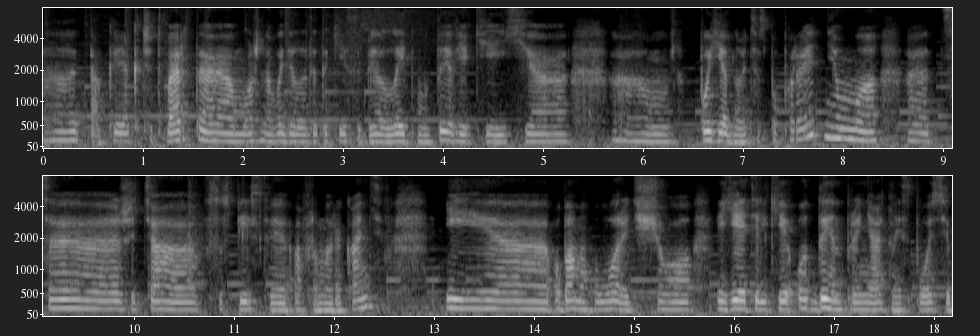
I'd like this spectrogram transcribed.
Е, Так, як четверте, можна виділити такий собі лейтмотив, який е, ем, поєднується з попереднім. Е, Це життя в суспільстві афроамериканців. І Обама говорить, що є тільки один прийнятний спосіб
